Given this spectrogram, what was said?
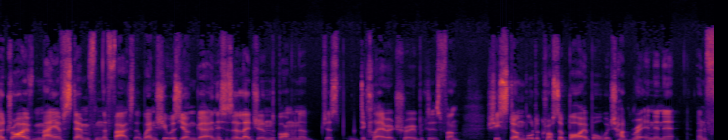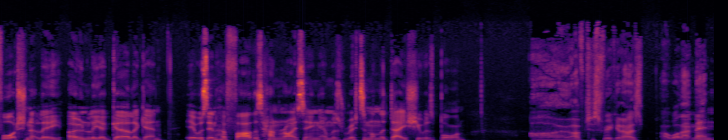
Her drive may have stemmed from the fact that when she was younger, and this is a legend, but I'm going to just declare it true because it's fun, she stumbled across a Bible which had written in it, unfortunately, only a girl again. It was in her father's handwriting and was written on the day she was born. oh, I've just recognised uh, what that meant.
